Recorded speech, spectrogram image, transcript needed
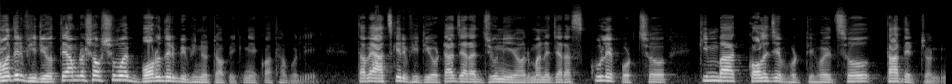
আমাদের ভিডিওতে আমরা সবসময় বড়দের বিভিন্ন টপিক নিয়ে কথা বলি। তবে আজকের ভিডিওটা যারা জুনিয়র মানে যারা স্কুলে পড়ছো কিংবা কলেজে ভর্তি হয়েছো, তাদের জন্য।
